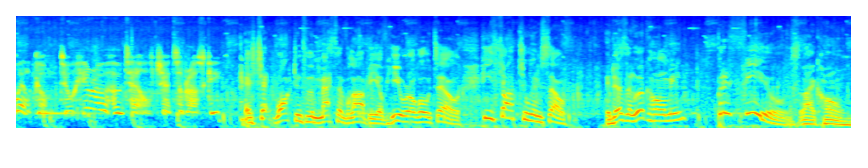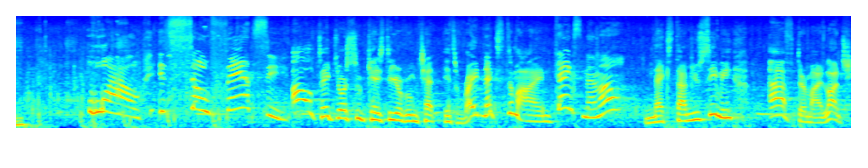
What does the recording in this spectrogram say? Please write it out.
Welcome to Hero Hotel, Chet Zabrowski. As Chet walked into the massive lobby of Hero Hotel, he thought to himself, it doesn't look homey, but it feels like home. Wow, it's so fancy. I'll take your suitcase to your room, Chet. It's right next to mine. Thanks, Memo. Next time you see me, after my lunch,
